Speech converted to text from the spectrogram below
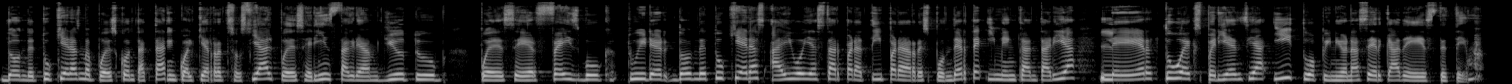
donde tú quieras me puedes contactar en cualquier red social, puede ser Instagram, YouTube, puede ser Facebook, Twitter, donde tú quieras, ahí voy a estar para ti, para responderte y me encantaría leer tu experiencia y tu opinión acerca de este tema.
